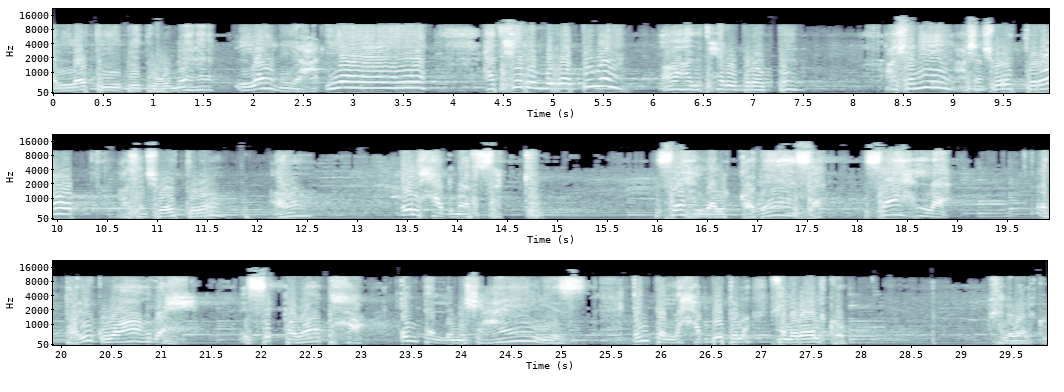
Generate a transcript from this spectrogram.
التي بدونها لن يع... يا هتحرم من ربنا؟ آه هتتحرم من ربنا. عشان إيه؟ عشان شوية تراب عشان شوية تراب. آه الحق نفسك. سهلة القداسة سهلة. الطريق واضح السكة واضحة. أنت اللي مش عايز أنت اللي حبيت ال... خلي بالكم خلي بالكم.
